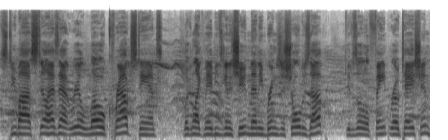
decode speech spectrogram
Stubaus still has that real low crouch stance, looking like maybe he's going to shoot, and then he brings his shoulders up, gives a little faint rotation,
